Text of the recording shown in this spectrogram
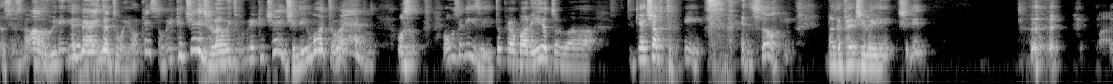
I says, no, we didn't get married that way. Okay, so we can change. You know, we, we can change. She didn't want to. Eh, it, was, it wasn't easy. It took her about a year to uh, to catch up to me. and so, but eventually she did. wow.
